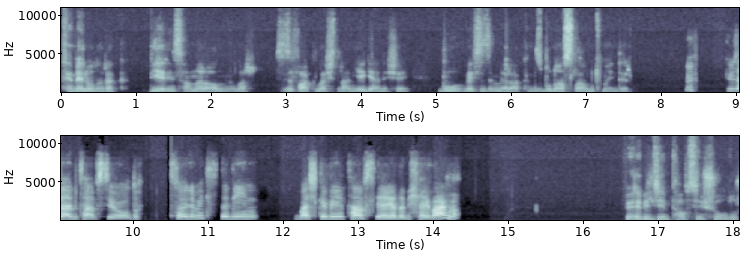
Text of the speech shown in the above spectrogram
temel olarak diğer insanlar almıyorlar. Sizi farklılaştıran yegane şey bu ve sizin merakınız. Bunu asla unutmayın derim. Güzel bir tavsiye oldu. Söylemek istediğin başka bir tavsiye ya da bir şey var mı? Verebileceğim tavsiye şu olur.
